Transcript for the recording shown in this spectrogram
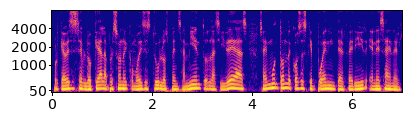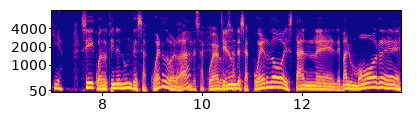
porque a veces se bloquea la persona y como dices tú, los pensamientos, las ideas, o sea, hay un montón de cosas que pueden interferir en esa energía. Sí, cuando tienen un desacuerdo, ¿verdad? Un desacuerdo. Tienen un desacuerdo, están eh, de mal humor, eh,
